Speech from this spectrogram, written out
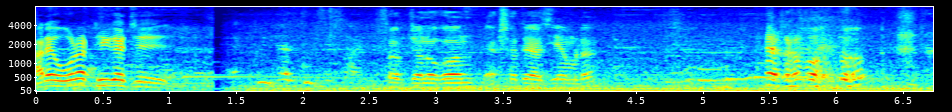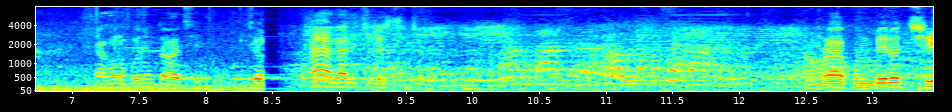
আরে ওরা ঠিক আছে। সব জনগণ একসাথে আছি আমরা। এখনও পর্যন্ত আছি। হ্যাঁ গাড়ি চলে এসছি চলো। আমরা এখন বেরোচ্ছি।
